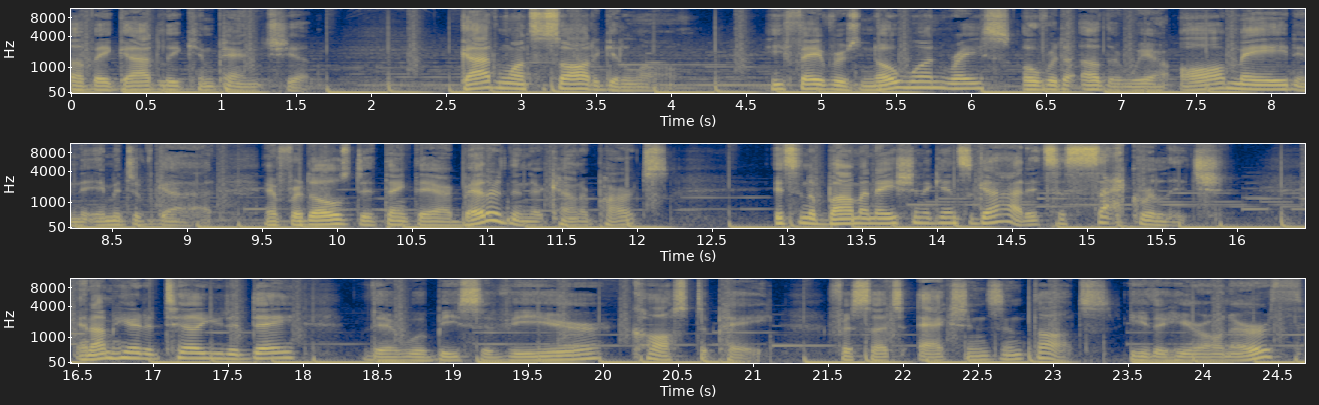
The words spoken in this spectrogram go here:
of a godly companionship. God wants us all to get along. He favors no one race over the other. We are all made in the image of God. And for those that think they are better than their counterparts, it's an abomination against God. It's a sacrilege. And I'm here to tell you today there will be severe cost to pay for such actions and thoughts, either here on earth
